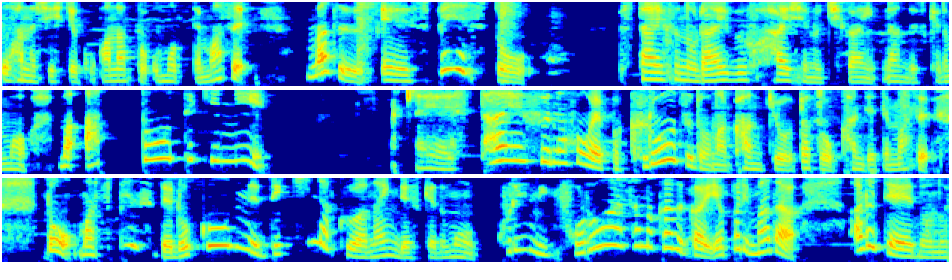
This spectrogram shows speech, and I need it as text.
お話ししていこうかなと思ってます。まず、えースペースとスタイフのライブ配信の違いなんですけども、まあ、圧倒的に、えースタイフの方がやっぱクローズドな環境だと感じてます。と、まあ、スペースで録音ね、できなくはないんですけども、これにフォロワーさんの数がやっぱりまだある程度の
